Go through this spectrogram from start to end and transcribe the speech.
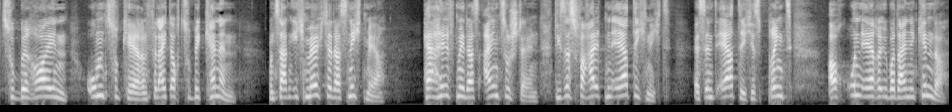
zu bereuen, umzukehren, vielleicht auch zu bekennen und sagen, ich möchte das nicht mehr. Herr, hilf mir das einzustellen. Dieses Verhalten ehrt dich nicht. Es entehrt dich. Es bringt auch Unehre über deine Kinder.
